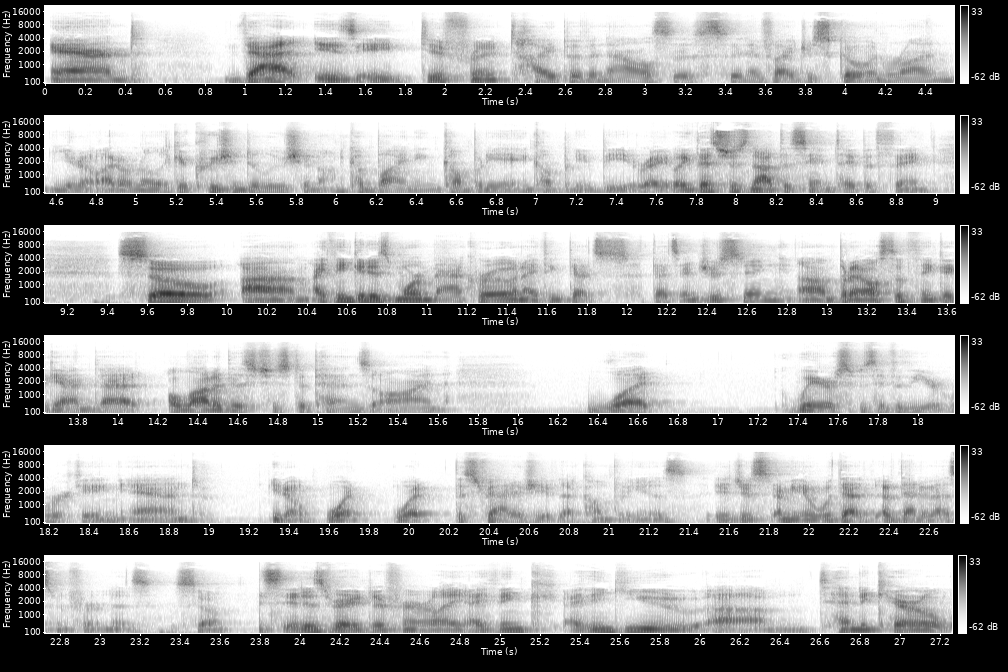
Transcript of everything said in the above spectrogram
And that is a different type of analysis than if I just go and run, you know, I don't know, like accretion dilution on combining company A and company B, right? Like that's just not the same type of thing. So um, I think it is more macro, and I think that's that's interesting. Um, but I also think again that a lot of this just depends on what, where specifically you're working, and you know what what the strategy of that company is. It just, I mean, what that of that investment firm is. So it's, it is very different, right? I think I think you um, tend to care a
